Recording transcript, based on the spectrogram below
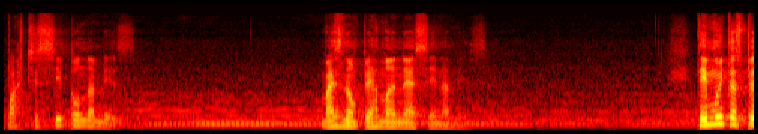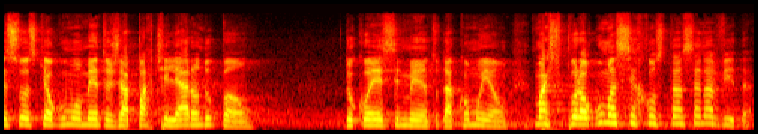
participam da mesa, mas não permanecem na mesa. Tem muitas pessoas que em algum momento já partilharam do pão, do conhecimento, da comunhão, mas por alguma circunstância na vida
